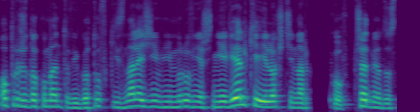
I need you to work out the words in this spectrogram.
Oprócz dokumentów i gotówki znaleźli w nim również niewielkie ilości narkotyków. Przedmiot został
